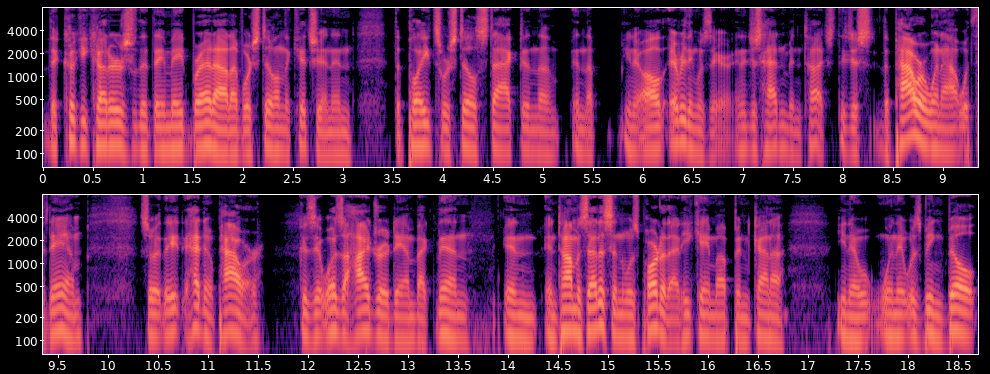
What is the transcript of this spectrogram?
the cookie cutters that they made bread out of were still in the kitchen, and the plates were still stacked in the in the you know all everything was there, and it just hadn't been touched. They just the power went out with the dam, so they had no power because it was a hydro dam back then. And and Thomas Edison was part of that. He came up and kind of, you know, when it was being built,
